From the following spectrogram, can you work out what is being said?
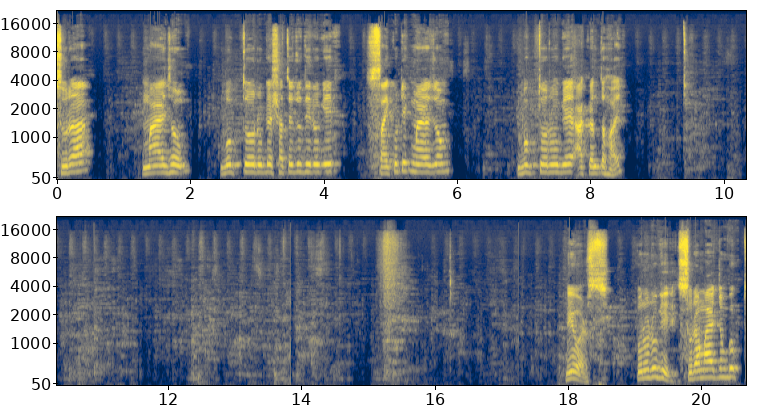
সুরা মায়াজম ভুক্ত রোগের সাথে যদি রোগীর সাইকোটিক মায়াজম ভুক্ত রোগে আক্রান্ত হয়। ভিউয়ার্স কোনো রোগীর সুরা মায়াজমভুক্ত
